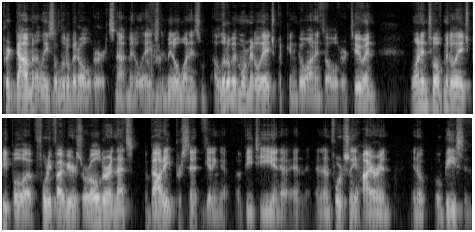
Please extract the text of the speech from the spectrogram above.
predominantly is a little bit older. It's not middle-aged. Mm-hmm. The middle one is a little bit more middle-aged, but can go on into older too. And one in 12 middle-aged people, uh, 45 years or older, and that's about 8% getting a, a VTE and, and, and unfortunately higher in, in obese and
